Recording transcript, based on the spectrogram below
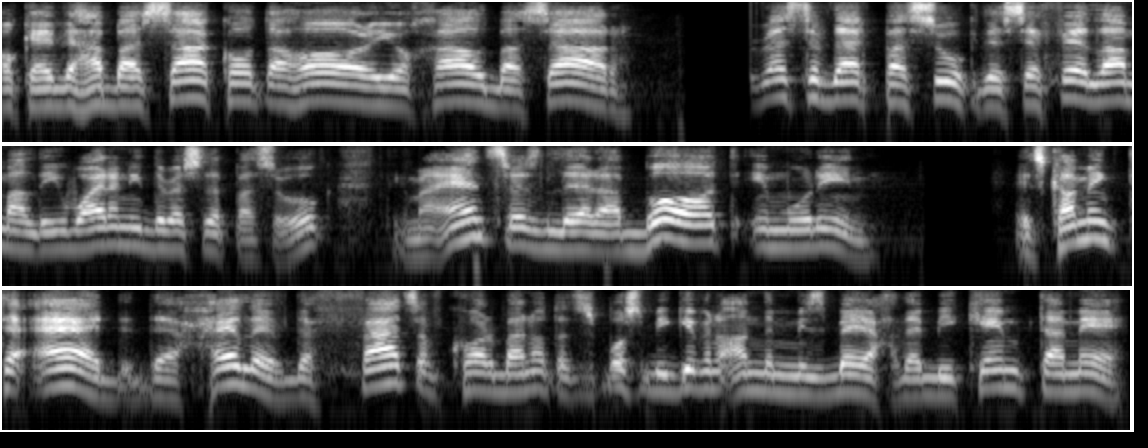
Okay, the v'habasa kol tahor yochal basar. The rest of that pasuk, the sefer lamali, why do I need the rest of the pasuk? The Gemara answers lerabot imurin. It's coming to add the halev, the fats of korbanot that's supposed to be given on the mizbeach that became tameh,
